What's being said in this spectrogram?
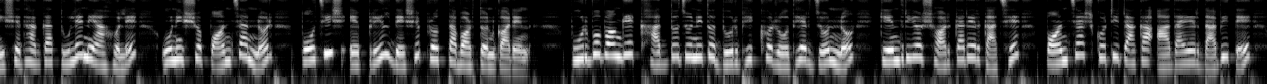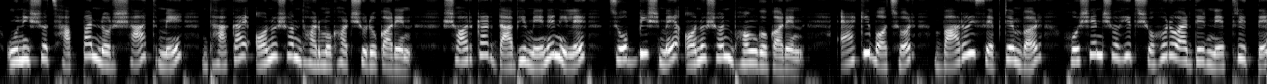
নিষেধাজ্ঞা তুলে নেওয়া হলে উনিশশো পঞ্চান্নর পঁচিশ এপ্রিল দেশে প্রত্যাবর্তন করেন। পূর্ববঙ্গে খাদ্যজনিত দুর্ভিক্ষ রোধের জন্য কেন্দ্রীয় সরকারের কাছে পঞ্চাশ কোটি টাকা আদায়ের দাবিতে উনিশশো ছাপ্পান্নর সাত মে ঢাকায় অনশন ধর্মঘট শুরু করেন। সরকার দাবি মেনে নিলে চব্বিশ মে অনশন ভঙ্গ করেন। একই বছর বারোই সেপ্টেম্বর হোসেন শহীদ সোহরওয়ার্দির নেতৃত্বে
